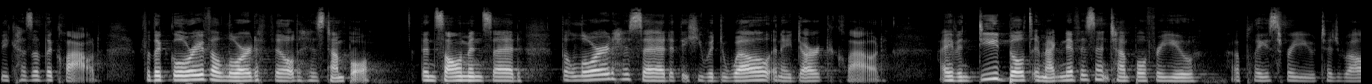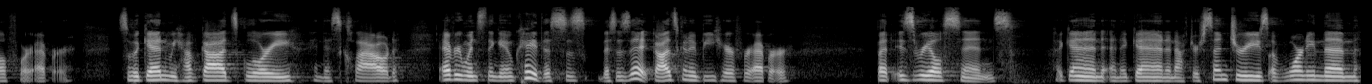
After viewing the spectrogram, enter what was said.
because of the cloud, for the glory of the Lord filled his temple. Then Solomon said, the Lord has said that he would dwell in a dark cloud. I have indeed built a magnificent temple for you, a place for you to dwell forever. So again, we have God's glory in this cloud. Everyone's thinking, okay, this is, this is it. God's going to be here forever. But Israel sins again and again, and after centuries of warning them,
